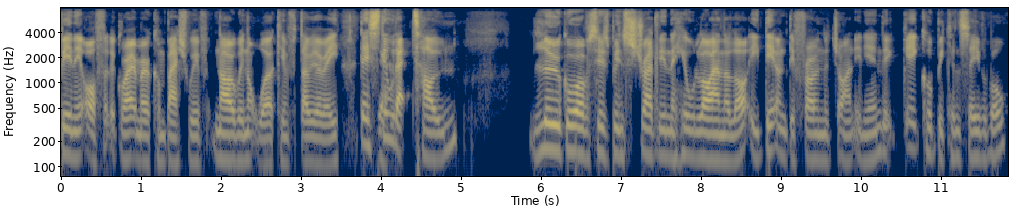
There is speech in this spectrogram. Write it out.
bin it off at the Great American Bash with, no, we're not working for WWE. There's still that tone. Luger obviously has been straddling the heel line a lot. He didn't dethrone the giant in the end. It, it could be conceivable.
